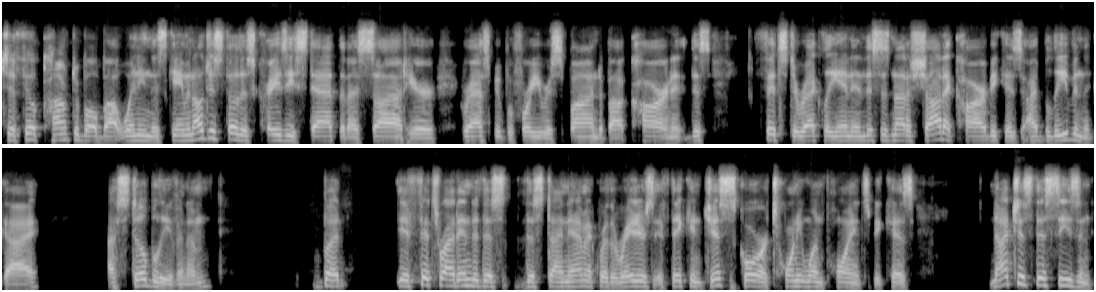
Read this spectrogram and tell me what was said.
to feel comfortable about winning this game. And I'll just throw this crazy stat that I saw out here, Raspy, before you respond about Carr, and it, this fits directly in. And this is not a shot at Carr because I believe in the guy. I still believe in him, but it fits right into this this dynamic where the Raiders, if they can just score 21 points, because not just this season,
